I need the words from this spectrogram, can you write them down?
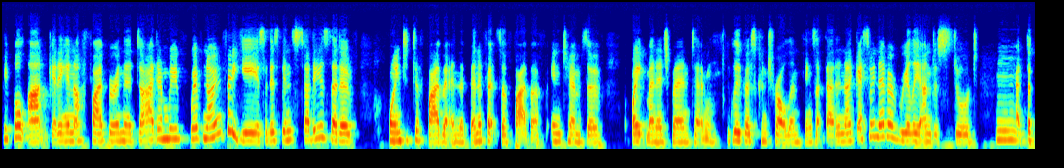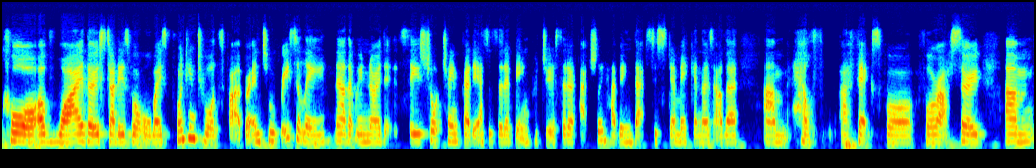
people aren't getting enough fiber in their diet and we've we've known for years that there's been studies that have pointed to fiber and the benefits of fiber in terms of weight management and glucose control and things like that and i guess we never really understood mm. at the core of why those studies were always pointing towards fiber until recently now that we know that it's these short chain fatty acids that are being produced that are actually having that systemic and those other um, health effects for for us. So um,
